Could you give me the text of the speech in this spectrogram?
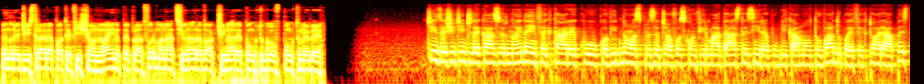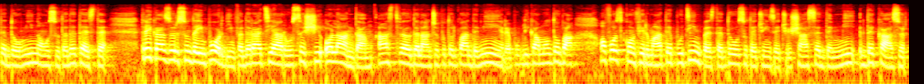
Înregistrarea poate fi și online pe platforma națională vaccinare.gov.md. 55 de cazuri noi de infectare cu COVID-19 au fost confirmate astăzi în Republica Moldova după efectuarea a peste 2900 de teste. Trei cazuri sunt de import din Federația Rusă și Olanda. Astfel, de la începutul pandemiei în Republica Moldova au fost confirmate puțin peste 256 de mii de cazuri.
